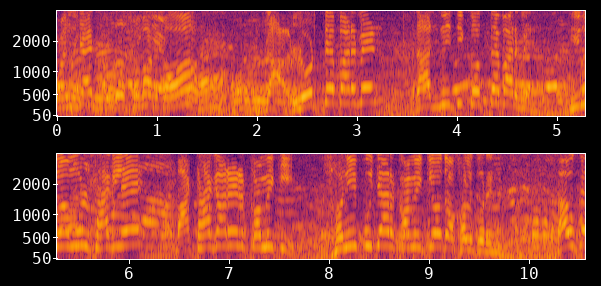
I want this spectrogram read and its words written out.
পঞ্চায়েত পুরসভা সহ লড়তে পারবেন রাজনীতি করতে পারবেন। তৃণমূল থাকলে পাঠাগারের কমিটি শনি পূজার কমিটিও দখল করে নিচ্ছে। কাউকে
